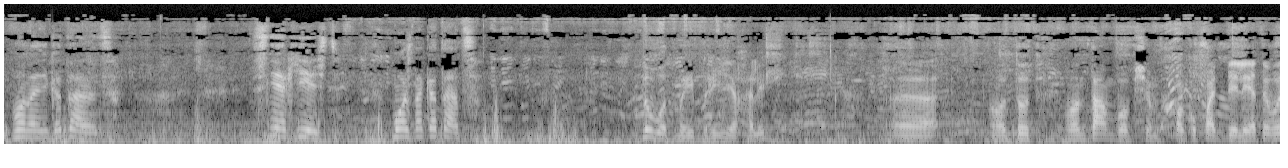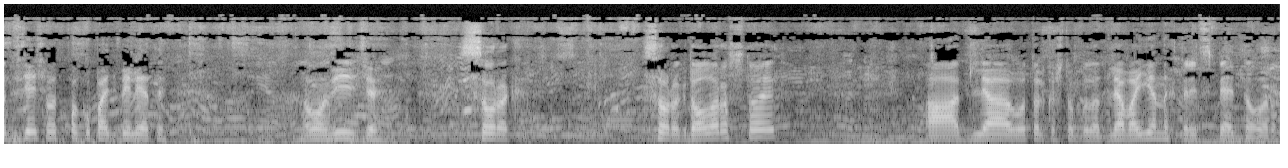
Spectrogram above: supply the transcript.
Вон они катаются. Снег есть. Можно кататься. Ну вот мы и приехали. Э, вот тут, вон там, в общем, покупать билеты. Вот здесь вот покупать билеты. Вон, видите, 40 40 долларов стоит. А для, вот только что было, для военных 35 долларов.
